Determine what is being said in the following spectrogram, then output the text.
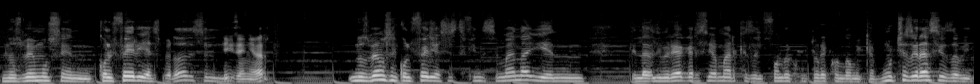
nos vemos en Colferias, ¿verdad? Es el, sí, señor. Nos vemos en Colferias este fin de semana y en, en la librería García Márquez del Fondo de Cultura Económica. Muchas gracias, David.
